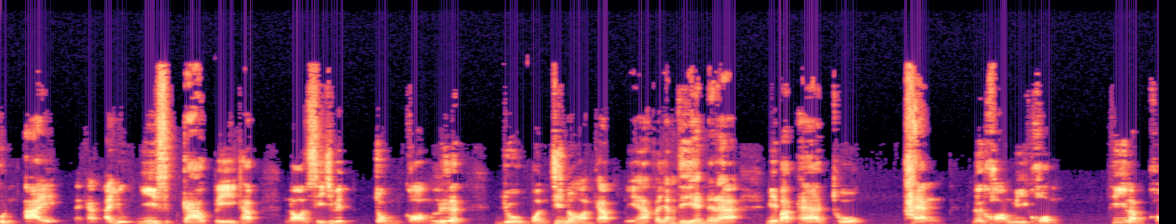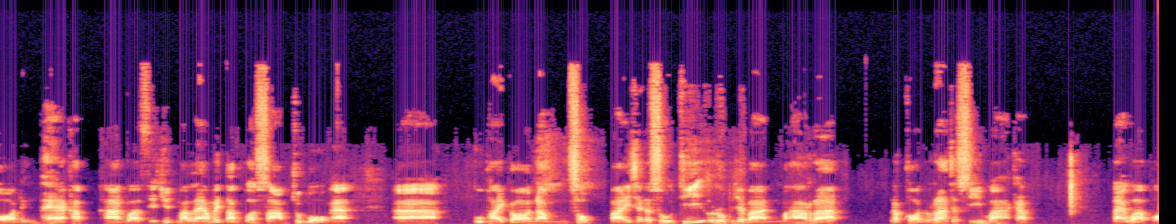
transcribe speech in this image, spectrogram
คุณไอซ์นะครับอายุ 29 ปีครับนอนเสียชีวิตจมกองเลือด อยู่บนที่นอนครับนี่ฮะก็อย่างที่เห็นเนยนะฮะมีบาดแผลถูกแทงด้วยของมีคมที่ลำคอหนึ่งแผลครับคาดว่าเสียชีวิตมาแล้วไม่ต่ำกว่า 3 ชั่วโมงฮะกู้ภัยก็นำศพไปชนสูตรที่โรงพยาบาลมหาราชนครราชสีมาครับ แต่ว่าพอ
